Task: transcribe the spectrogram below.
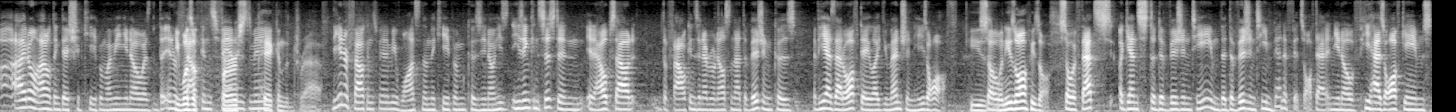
I don't I don't think they should keep him. I mean, you know, as the inner he was Falcons a fan first me, pick in the draft. the inner Falcons fan in me wants them to keep him because you know he's he's inconsistent. And it helps out the Falcons and everyone else in that division because if he has that off day, like you mentioned, he's off. He's So- when he's off, he's off. So if that's against a division team, the division team benefits off that. And you know, if he has off games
